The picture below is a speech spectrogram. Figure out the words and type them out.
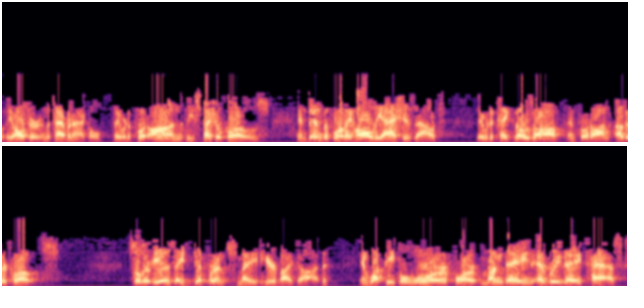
of the altar and the tabernacle, they were to put on these special clothes, and then before they hauled the ashes out, they were to take those off and put on other clothes. So there is a difference made here by God in what people wore for mundane, everyday tasks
